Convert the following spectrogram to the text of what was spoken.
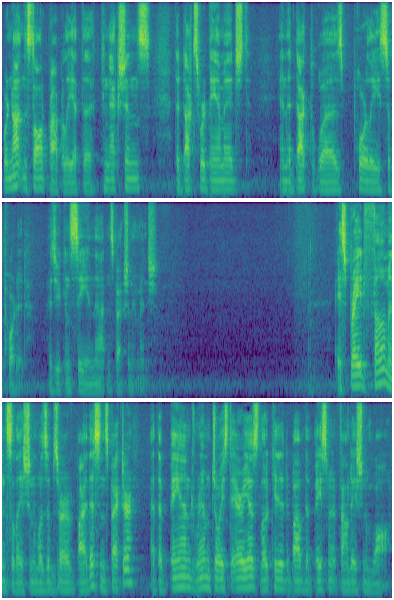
were not installed properly at the connections, the ducts were damaged, and the duct was poorly supported, as you can see in that inspection image. A sprayed foam insulation was observed by this inspector at the band rim joist areas located above the basement foundation wall.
